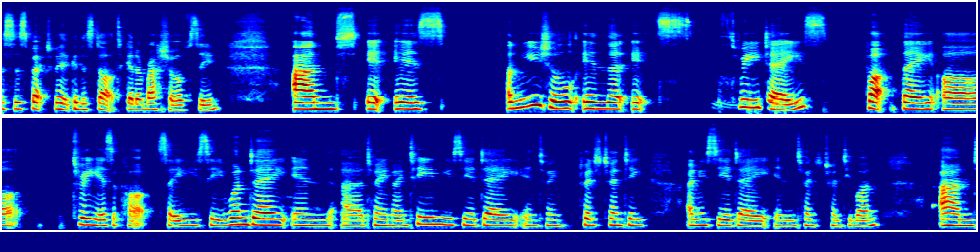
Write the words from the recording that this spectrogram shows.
suspect we're going to start to get a rash of soon, and it is unusual in that it's three days, but they are three years apart. So you see one day in uh, 2019, you see a day in 2020, and you see a day in 2021. And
